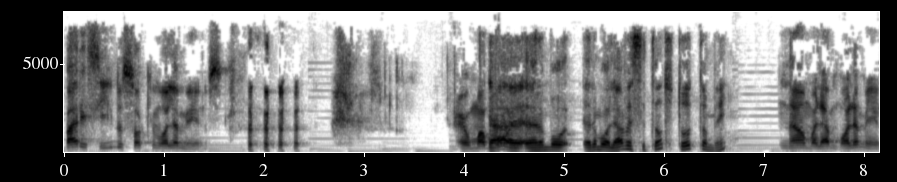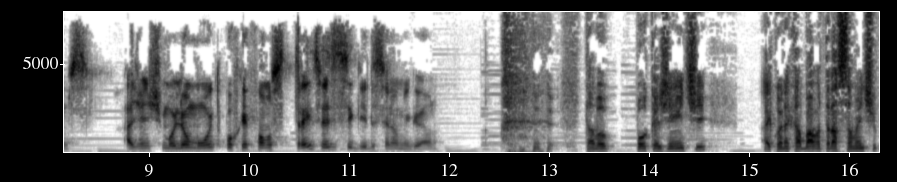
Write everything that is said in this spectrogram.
parecido, só que molha menos. é uma ah, era, era molhava esse tanto todo também? Não, molha, molha menos. A gente molhou muito porque fomos três vezes seguidas, se não me engano. Tava pouca gente, aí quando acabava a atração a gente.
